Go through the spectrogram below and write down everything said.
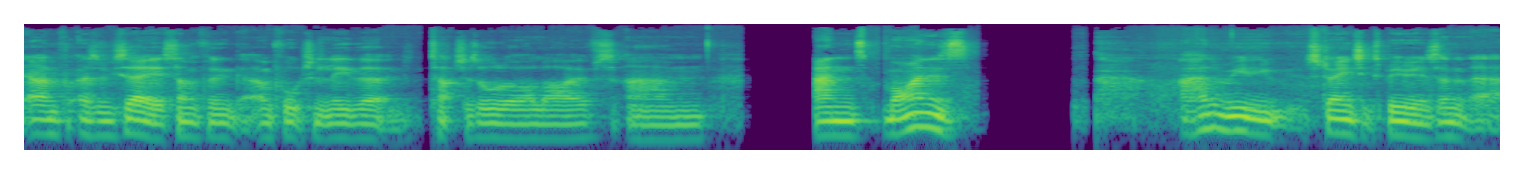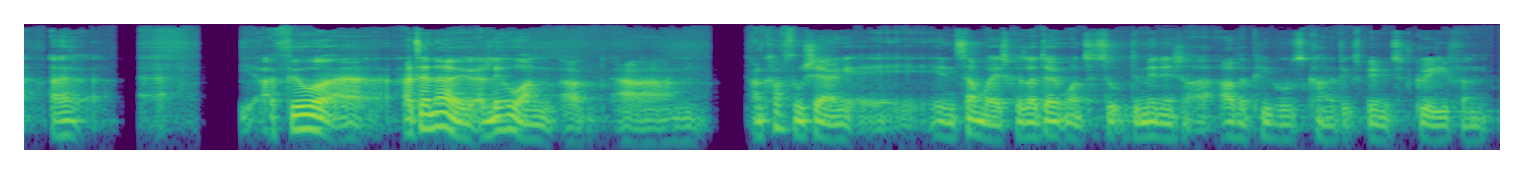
share. As we say, it's something unfortunately that touches all of our lives. Um, and mine is, I had a really strange experience, and uh, I, I feel uh, I don't know a little un, uh, um, uncomfortable sharing it in some ways because I don't want to sort of diminish other people's kind of experience of grief, and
